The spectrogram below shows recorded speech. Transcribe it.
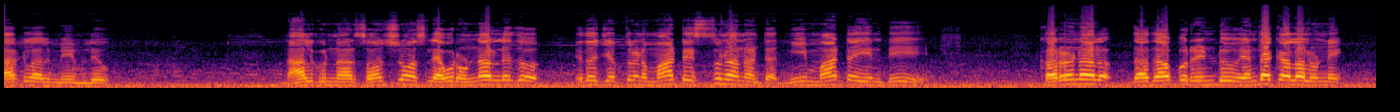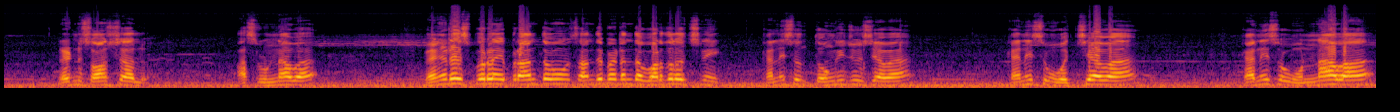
దాఖలాలు మేము లేవు. నాలుగున్నర సంవత్సరం అసలు ఎవరు ఉన్నారు లేదో ఏదో చెప్తున్నాడు. మాట ఇస్తున్నానంట. నీ మాట ఏంటి? కరోనాలో దాదాపు రెండు ఎండాకాలాలు ఉన్నాయి. రెండు సంవత్సరాలు. అసలు ఉన్నావా? వెంకటేశ్వరం ఈ ప్రాంతం సంతపేటంతా వరదలు వచ్చినాయి. కనీసం తొంగి చూసావా? కనీసం వచ్చావా? కనీసం ఉన్నావా?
